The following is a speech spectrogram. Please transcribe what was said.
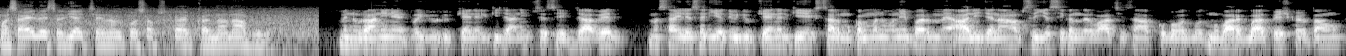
مسائل شریعت چینل کو سبسکرائب کرنا نہ بھولیں۔ میں نورانی نیٹ ورک یوٹیوب چینل کی جانب سے شیخ جاوید۔ مسائل شریعت یوٹیوب چینل کی ایک سال مکمل ہونے پر میں عالی جناب سید سکندر وارسی صاحب کو بہت بہت مبارکباد پیش کرتا ہوں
